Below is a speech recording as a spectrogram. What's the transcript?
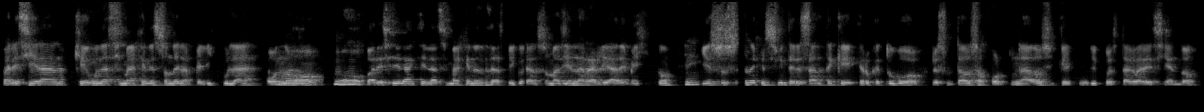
parecieran que unas imágenes son de la película o no, o parecieran que las imágenes de las películas son más bien la realidad de México. Y eso es un ejercicio interesante que creo que tuvo resultados afortunados y que el público está agradeciendo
